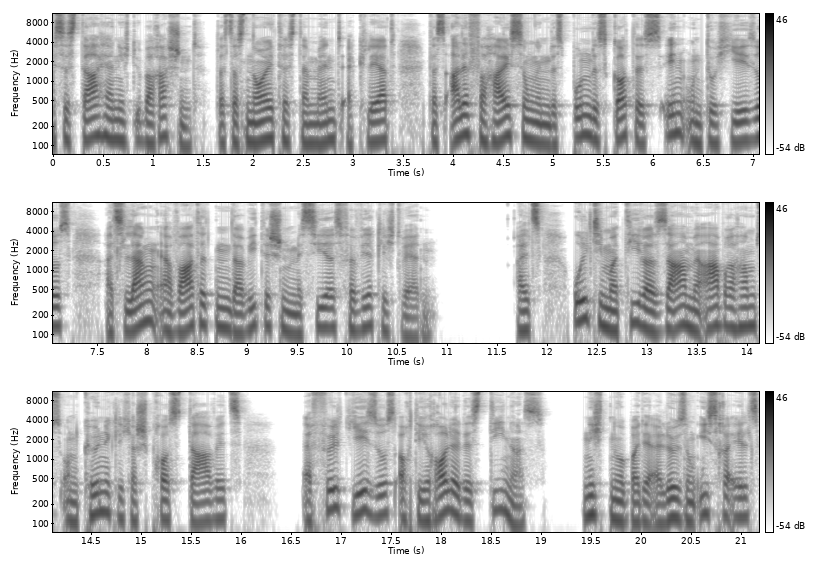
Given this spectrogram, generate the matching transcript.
es ist daher nicht überraschend, dass das Neue Testament erklärt, dass alle Verheißungen des Bundes Gottes in und durch Jesus als lang erwarteten davidischen Messias verwirklicht werden. Als ultimativer Same Abrahams und königlicher Spross Davids erfüllt Jesus auch die Rolle des Dieners, nicht nur bei der Erlösung Israels,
